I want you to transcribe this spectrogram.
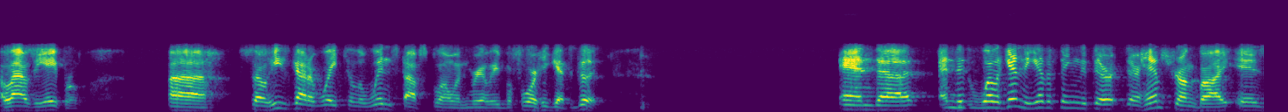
a lousy April. Uh, so he's got to wait till the wind stops blowing really before he gets good. And uh, and the, well, again, the other thing that they're they're hamstrung by is,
